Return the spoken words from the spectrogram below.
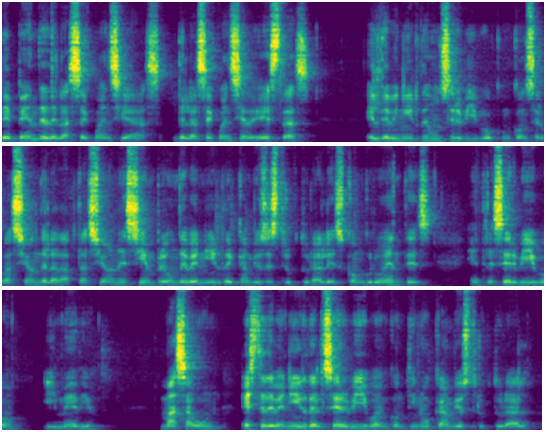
depende de las secuencias de la secuencia de estas, el devenir de un ser vivo con conservación de la adaptación es siempre un devenir de cambios estructurales congruentes entre ser vivo y medio. Más aún, este devenir del ser vivo en continuo cambio estructural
